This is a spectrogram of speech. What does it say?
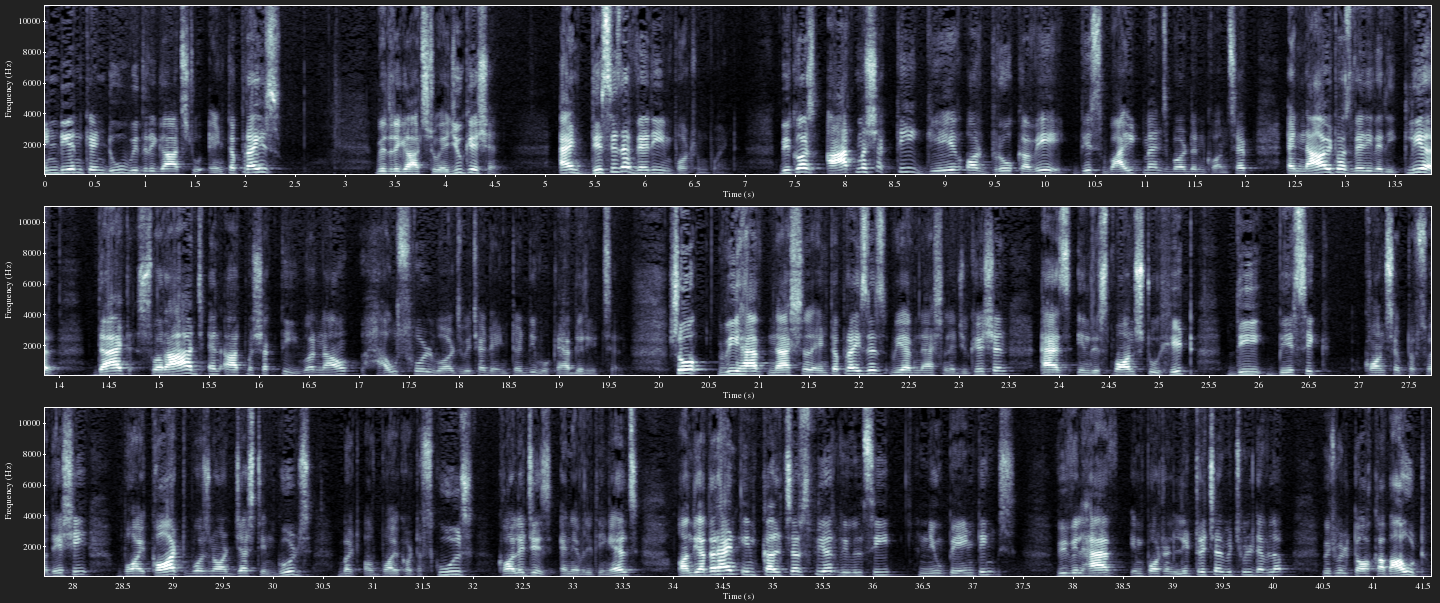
Indian can do with regards to enterprise, with regards to education and this is a very important point because Atma Shakti gave or broke away this white man's burden concept and now it was very very clear that Swaraj and Atma Shakti were now household words which had entered the vocabulary itself. So we have national enterprises, we have national education as in response to hit the basic concept of Swadeshi. Boycott was not just in goods but of boycott of schools, colleges and everything else. On the other hand, in culture sphere, we will see new paintings. We will have important literature which will develop, which will talk about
